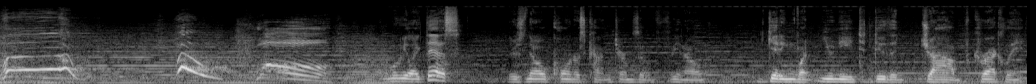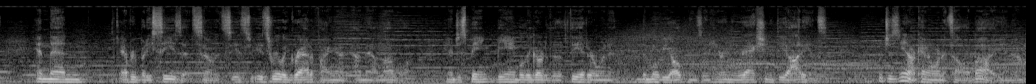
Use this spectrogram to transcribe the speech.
Whoa! In a movie like this, there's no corners cut in terms of you know getting what you need to do the job correctly, and then everybody sees it. So it's it's, it's really gratifying on, on that level, and just being being able to go to the theater when it, the movie opens and hearing the reaction of the audience, which is you know kind of what it's all about, you know.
